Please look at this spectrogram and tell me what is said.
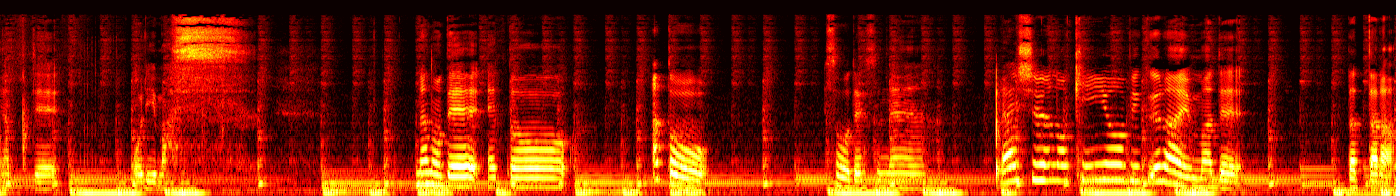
やっております。なのでえっとあとそうですね。来週の金曜日ぐらいまでだったら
